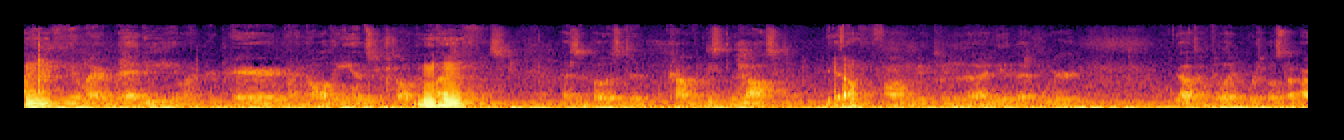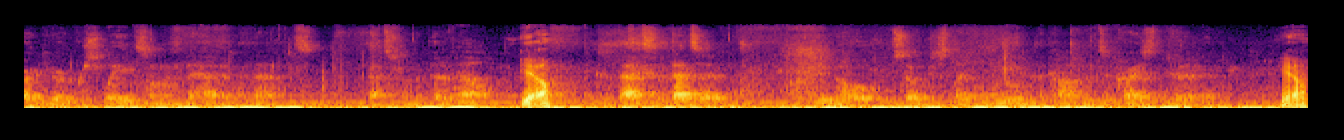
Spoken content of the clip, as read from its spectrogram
Mm. i.e., am I ready? Am I prepared? Do I know all the answers to all the Mhm. questions? As opposed to confidence in the gospel. Yeah. Falling victim to that idea that we're we often feel like we're supposed to argue or persuade someone into heaven, and that's that's from the pit of hell. Yeah. Because if that's if that's it, you have no hope. So just like leaning into the confidence of Christ to do it. Yeah.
